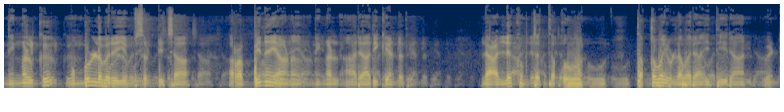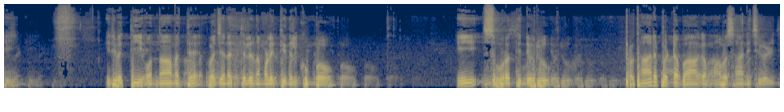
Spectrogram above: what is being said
നിങ്ങൾക്ക് മുമ്പുള്ളവരെയും സൃഷ്ടിച്ച റബ്ബിനെയാണ് നിങ്ങൾ ആരാധിക്കേണ്ടത് ലഅല്ലക്കും തത്തഖൂൻ തക്കവയുള്ളവരായി തീരാൻ വേണ്ടി ഇരുപത്തി ഒന്നാമത്തെ വചനത്തിൽ നമ്മൾ എത്തി നിൽക്കുമ്പോൾ ഈ സൂറത്തിന്റെ ഒരു പ്രധാനപ്പെട്ട ഭാഗം അവസാനിച്ചു കഴിഞ്ഞു.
